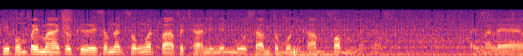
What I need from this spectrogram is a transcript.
ที่ผมไปมาก็คือสำนักสงฆ์วัดป่าประชานิมิตรหมู่สามตำบลคามป้อมนะครับ ไปมาแล้ว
